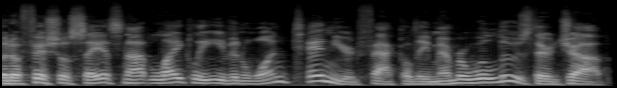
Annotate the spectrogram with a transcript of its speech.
But officials say it's not likely even one tenured faculty member will lose their job.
